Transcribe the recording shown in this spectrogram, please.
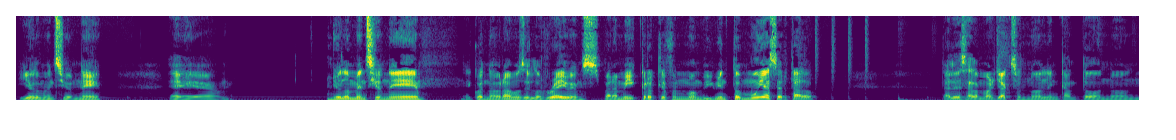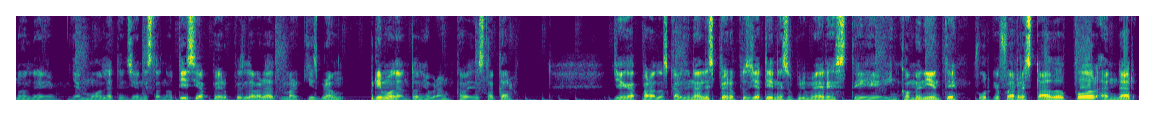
Y yo lo mencioné. Eh, yo lo mencioné y cuando hablamos de los Ravens, para mí creo que fue un movimiento muy acertado. Tal vez a Lamar Jackson no le encantó, no, no le llamó la atención esta noticia, pero pues la verdad, Marquise Brown, primo de Antonio Brown, cabe destacar, llega para los Cardenales, pero pues ya tiene su primer este, inconveniente porque fue arrestado por andar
